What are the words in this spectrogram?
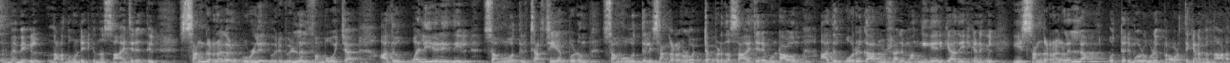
സിനിമ മേഖലയിൽ നടന്നുകൊണ്ടിരിക്കുന്ന സാഹചര്യത്തിൽ സംഘടനകൾക്കുള്ളിൽ ഒരു വിള്ളൽ സംഭവിച്ചാൽ അത് വലിയ രീതിയിൽ സമൂഹത്തിൽ ചർച്ച ചെയ്യപ്പെടും. സമൂഹത്തിൽ സംഘടനകൾ ഒറ്റപ്പെടുന്ന സാഹചര്യം ഉണ്ടാകും. അത് ഒരു കാരണവശാലും അംഗീകരിക്കാതെ ഇരിക്കണമെങ്കിൽ ഈ സംഘടനകളെല്ലാം ഒത്തൊരുമയോടുകൂടി പ്രവർത്തിക്കണമെന്നാണ്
